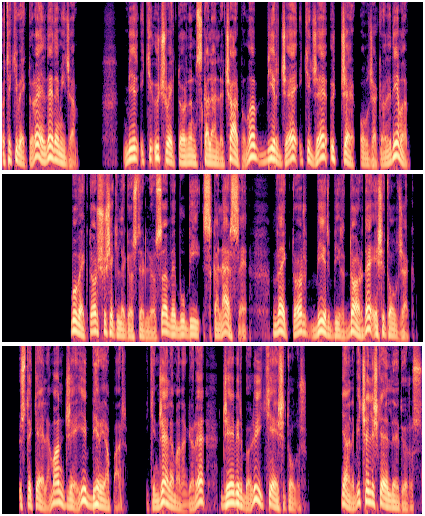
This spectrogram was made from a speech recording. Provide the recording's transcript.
öteki vektörü elde edemeyeceğim. 1, 2, 3 vektörünün skalerle çarpımı 1c, 2c, 3c olacak, öyle değil mi? Bu vektör şu şekilde gösteriliyorsa ve bu bir skalerse, vektör 1, 1, 4'e eşit olacak. Üstteki eleman c'yi 1 yapar. İkinci elemana göre c1 bölü 2'ye eşit olur. Yani bir çelişki elde ediyoruz.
